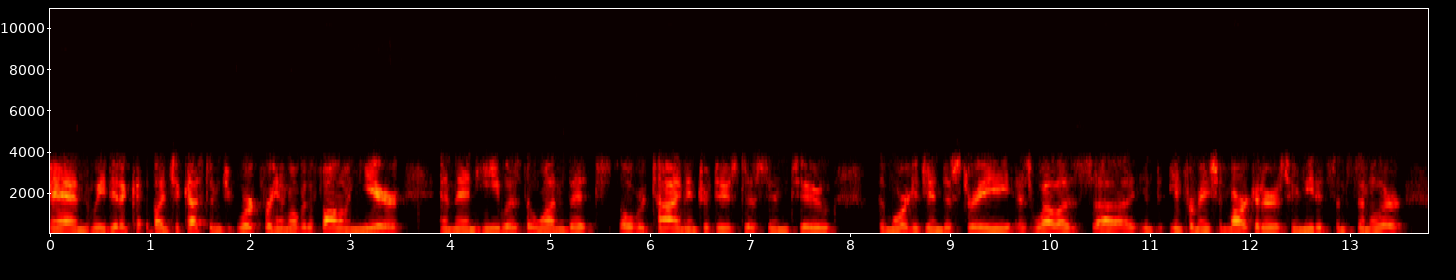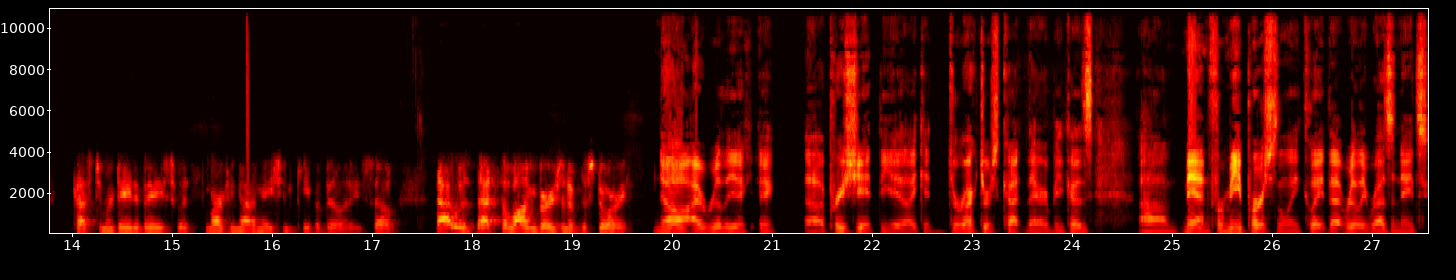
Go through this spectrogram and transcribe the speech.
and we did a, a bunch of custom work for him over the following year and then he was the one that over time introduced us into the mortgage industry as well as uh, in- information marketers who needed some similar customer database with marketing automation capabilities. So that was that's the long version of the story. No, I really uh, appreciate the uh, like a director's cut there because, um, man, for me personally, Clate, that really resonates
